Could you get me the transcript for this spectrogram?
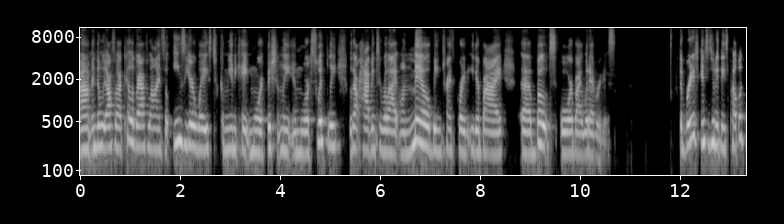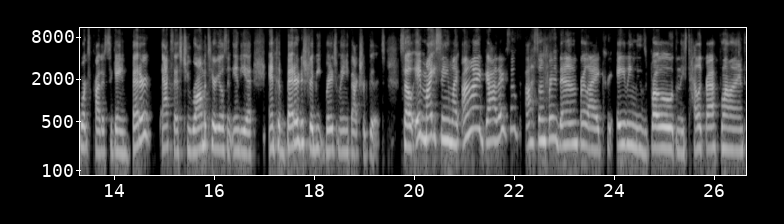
Um, and then we also have telegraph lines, so easier ways to communicate more efficiently and more swiftly without having to rely on mail being transported either by uh, boats or by whatever it is the British instituted these public works projects to gain better access to raw materials in India and to better distribute British manufactured goods. So it might seem like, oh my God, they're so awesome for them for like creating these roads and these telegraph lines.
